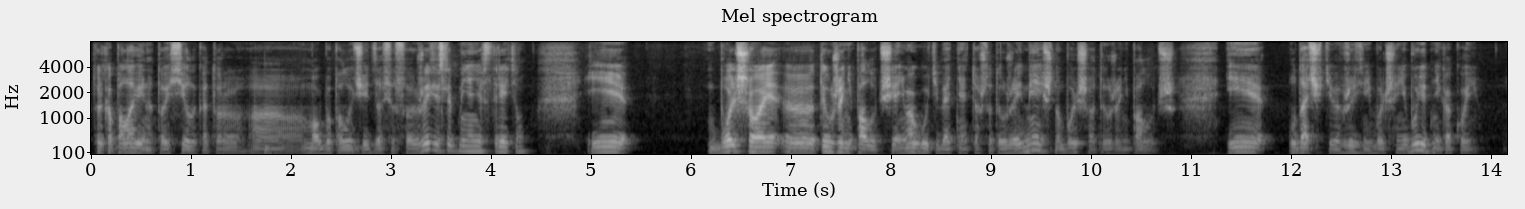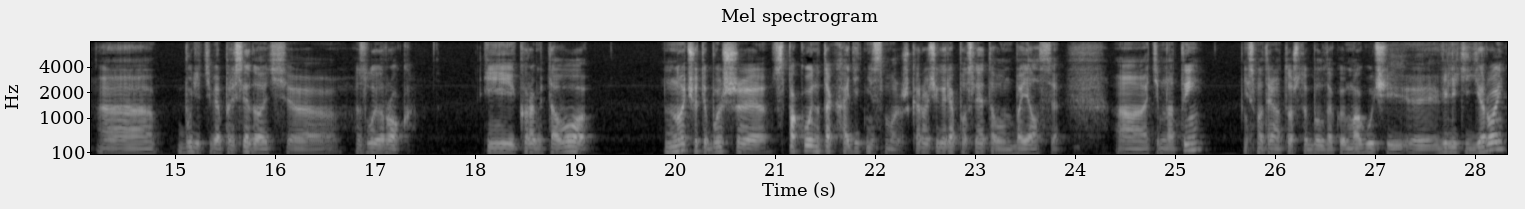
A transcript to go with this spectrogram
только половины той силы, которую э, мог бы получить за всю свою жизнь, если бы меня не встретил. И большего э, ты уже не получишь. Я не могу у тебя отнять то, что ты уже имеешь, но большего ты уже не получишь. И удачи тебе в жизни больше не будет никакой. Э, будет тебя преследовать э, злой рок. И кроме того, ночью ты больше спокойно так ходить не сможешь. Короче говоря, после этого он боялся э, темноты, несмотря на то, что был такой могучий, э, великий герой.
